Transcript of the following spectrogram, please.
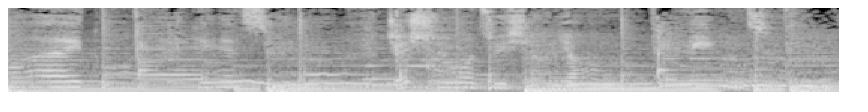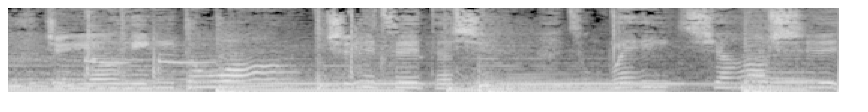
太多言辞？这是我最想要的名字，只有你懂我赤子的心，从未消失。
